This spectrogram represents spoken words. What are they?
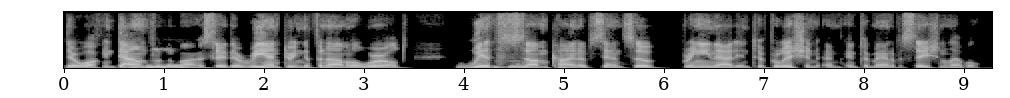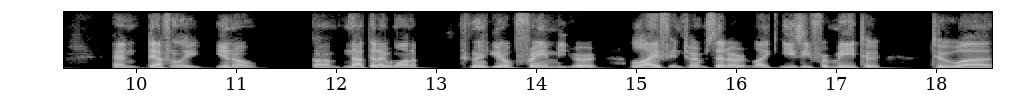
They're walking down from the mm-hmm. monastery. They're re-entering the phenomenal world with mm-hmm. some kind of sense of bringing that into fruition and into manifestation level. And definitely, you know, um, not that I want to, you know, frame your life in terms that are like easy for me to, to, uh,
